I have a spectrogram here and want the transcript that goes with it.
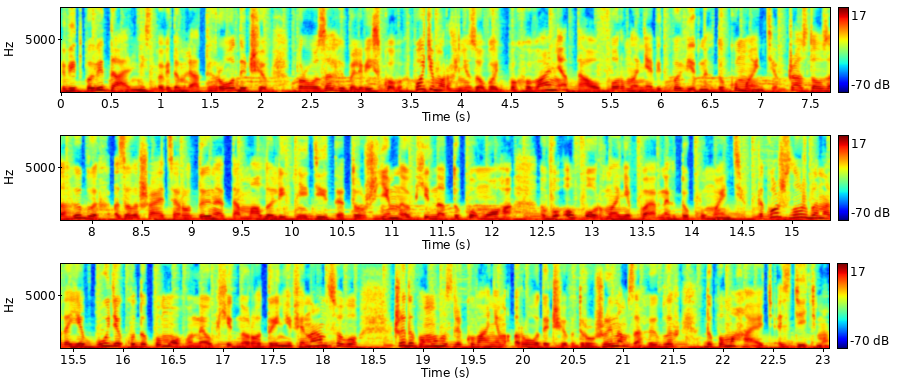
відповідальність повідомляти родичів про загибель військових. Потім організовують поховання та оформлення відповідних документів. Часто у загиблих залишаються родини та малолітні діти, тож їм необхідна допомога в оформленні певних документів. Також служба надає будь-яку допомогу необхідну родині фінансову чи допомогу з лікуванням родичів. Дружинам загиблих допомагають з дітьми.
